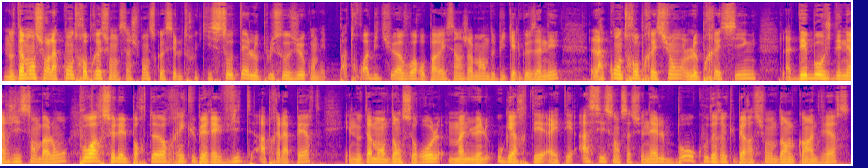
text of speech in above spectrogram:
notamment sur la contre-pression, ça je pense que c'est le truc qui sautait le plus aux yeux, qu'on n'est pas trop habitué à voir au Paris Saint-Germain depuis quelques années, la contre-pression, le pressing, la débauche d'énergie sans ballon, pour harceler le porteur récupérer vite après la perte. Et notamment dans ce rôle, Manuel Ugarte a été assez sensationnel. Beaucoup de récupération dans le camp adverse.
